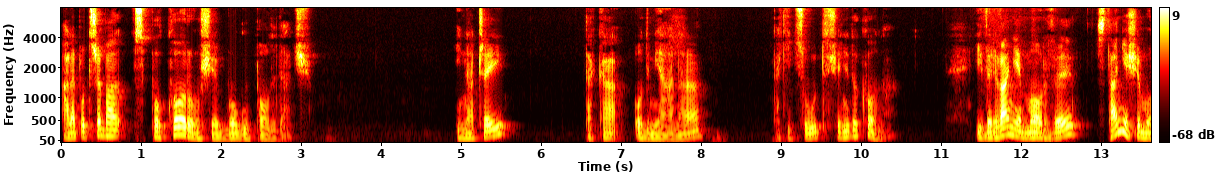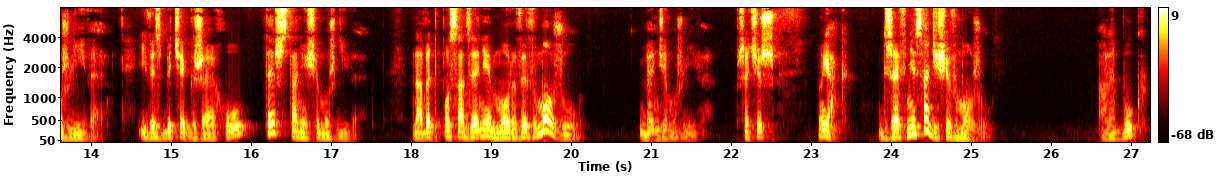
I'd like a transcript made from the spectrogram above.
Ale potrzeba z pokorą się Bogu poddać. Inaczej taka odmiana, taki cud się nie dokona. I wyrwanie morwy stanie się możliwe, i wyzbycie grzechu też stanie się możliwe. Nawet posadzenie morwy w morzu będzie możliwe. Przecież, no jak? Drzew nie sadzi się w morzu. Ale Bóg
